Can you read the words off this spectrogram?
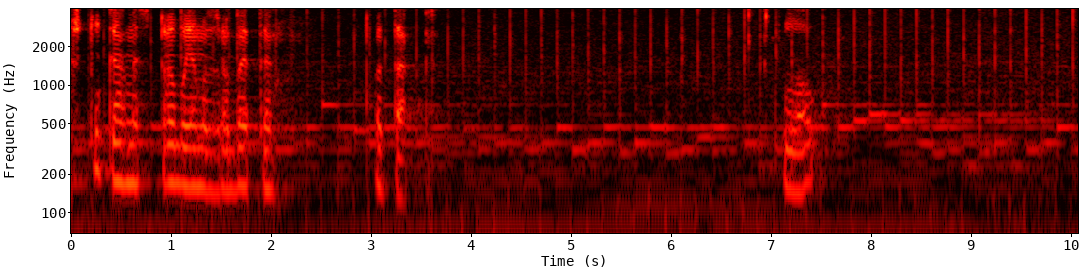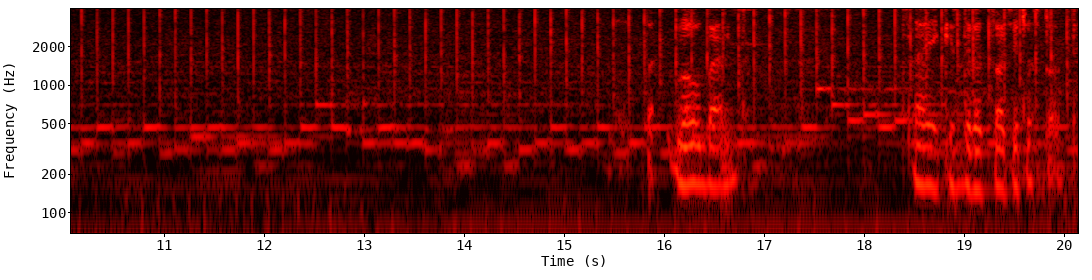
штука ми спробуємо зробити отак. Low. Так, Low band. Це якісь 900 частоти.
